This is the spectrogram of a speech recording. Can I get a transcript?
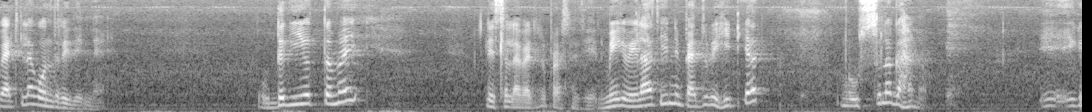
වැටිලා කොන්දරි දෙන්නේ නැහැ. උඩ ගියොත් තමයි ලෙසලා වැටෙන ප්‍රශ්න තියෙන්නේ. මේක වෙලා තියෙන්නේ පැදුරු හිටියත් උස්සලා ගහනවා. ඒක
